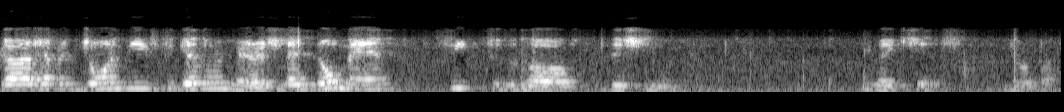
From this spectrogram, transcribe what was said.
God having joined these together in marriage, let no man seek to dissolve this union. You may kiss your brother.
